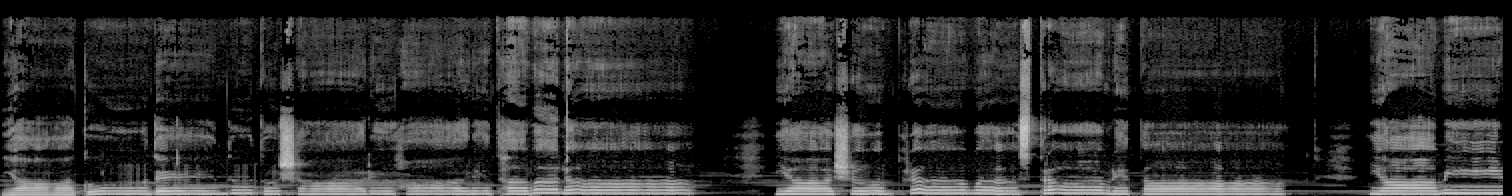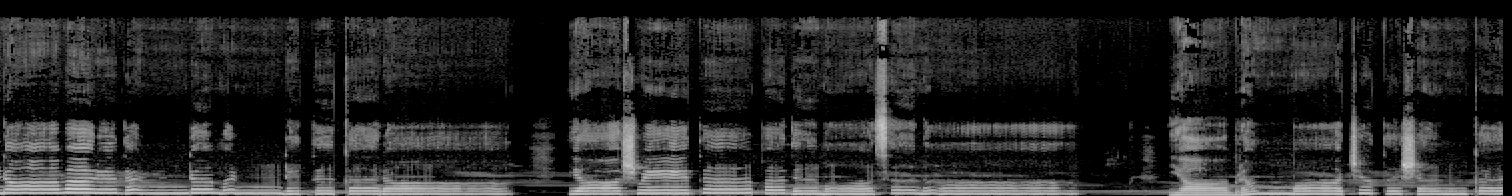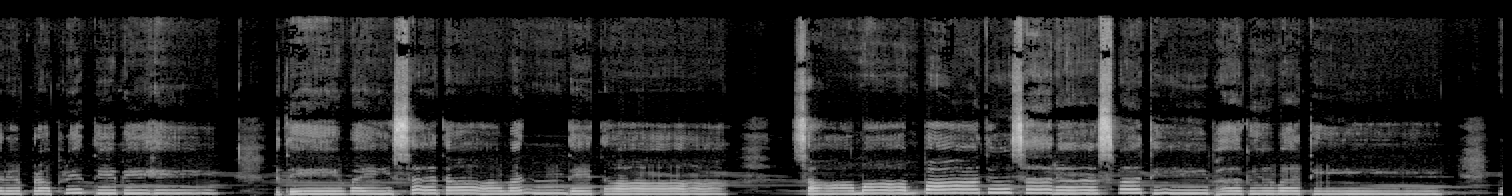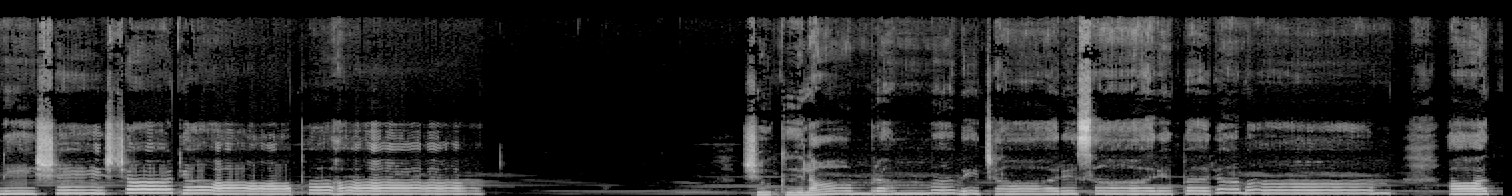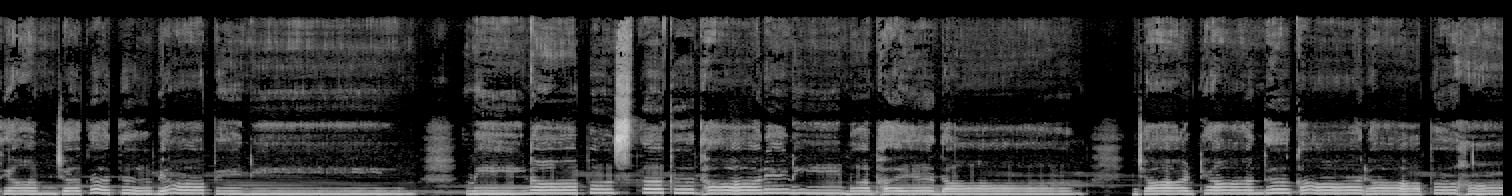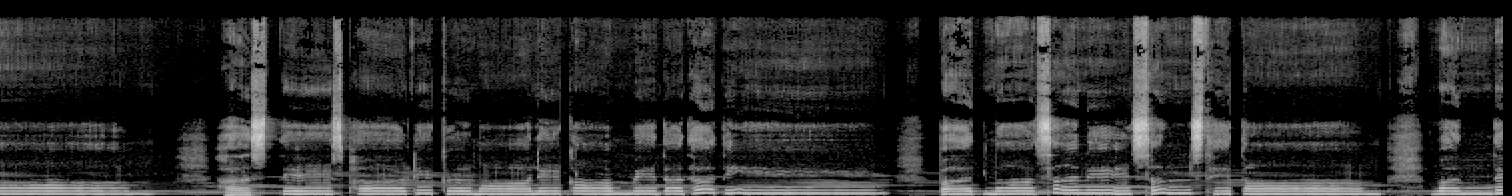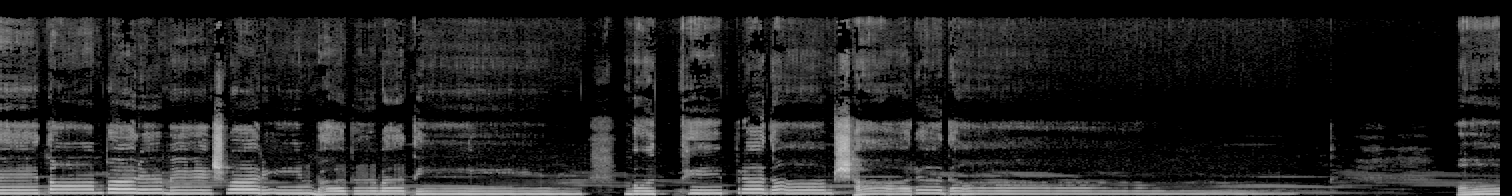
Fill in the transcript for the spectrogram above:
या कूदेन्दुतुषारहारधवला या शुभ्रवस्त्रावृता या वीणावरदण्डमण्डितकरा या श्वेतपद्मासना या ब्रह्माच्युतशङ्करप्रभृतिभिः देवैः सदा वन्दिता। सा मां पातु सरस्वती भगवती। निःशेषाढ्यापहा शुक्लां ब्रह्मविचारसारपरमाम् आद्यां जगद्व्यापिनीं वीणापुस्तकधारिणीमभयदां जाड्यान्धकारापहा हस्ते स्फटिकमालिकां विदधती। पद्मासने संस्थितां वन्दे तां परमेश्वरीं भगवतीं बुद्धिप्रदां शारदा ॐ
